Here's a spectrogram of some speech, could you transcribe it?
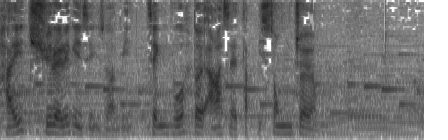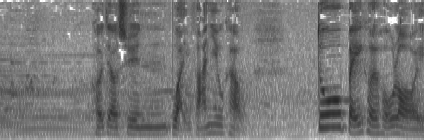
喺處理呢件事上面，政府對亞視特別鬆張。佢就算違反要求，都俾佢好耐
